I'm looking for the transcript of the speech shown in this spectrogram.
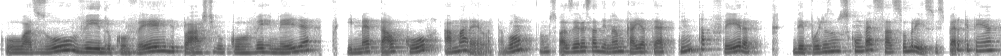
cor azul, vidro, cor verde, plástico, cor vermelha e metal, cor amarela, tá bom? Vamos fazer essa dinâmica aí até a quinta-feira. Depois nós vamos conversar sobre isso. Espero que tenha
